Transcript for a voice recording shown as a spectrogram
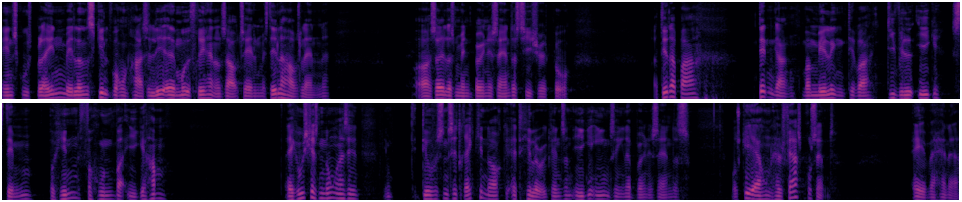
en skuespillerinde med en skilt, hvor hun har saleret imod frihandelsaftalen med Stillehavslandene. Og så ellers med en Bernie Sanders t-shirt på. Og det der bare dengang var meldingen, det var, de ville ikke stemme på hende, for hun var ikke ham. Og jeg kan huske, at sådan nogen har set, det, det er jo sådan set rigtigt nok, at Hillary Clinton ikke er en til en af Bernie Sanders. Måske er hun 70 procent af, hvad han er.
